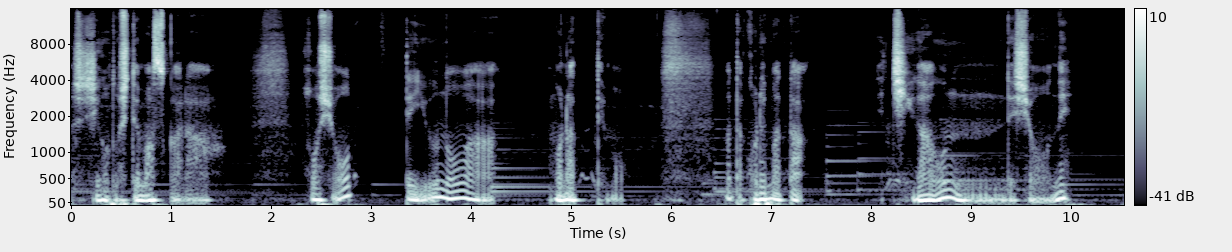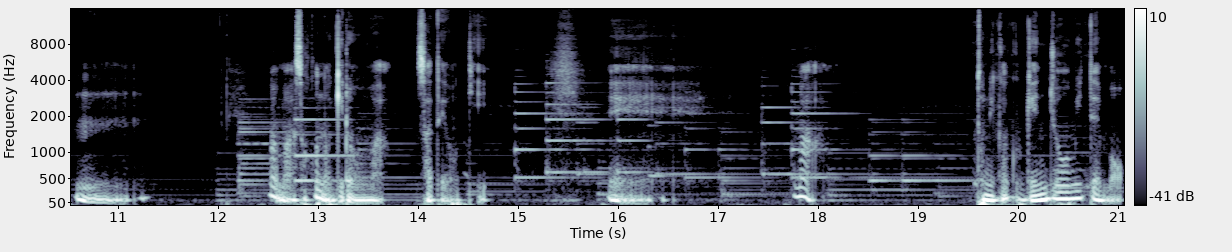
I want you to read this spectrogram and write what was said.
仕事してますから、保証っていうのはもらっても、またこれまた違うんでしょうね。うん。まあまあそこの議論はさておき、えー、まあ、とにかく現状を見ても、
